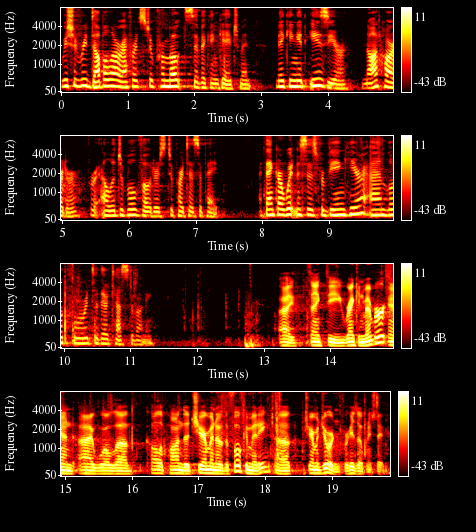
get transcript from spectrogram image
we should redouble our efforts to promote civic engagement, making it easier, not harder, for eligible voters to participate. I thank our witnesses for being here and look forward to their testimony. I thank the ranking member, and I will uh, call upon the chairman of the full committee, uh, Chairman Jordan, for his opening statement.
